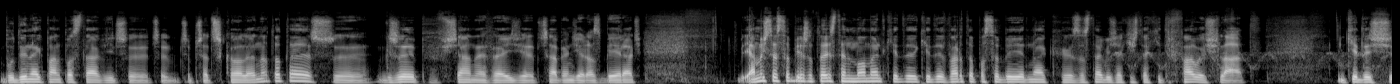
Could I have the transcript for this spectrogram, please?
budynek pan postawi, czy, czy, czy przedszkole, no to też y, grzyb w ścianę wejdzie, trzeba będzie rozbierać. Ja myślę sobie, że to jest ten moment, kiedy, kiedy warto po sobie jednak zostawić jakiś taki trwały ślad. Kiedyś,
